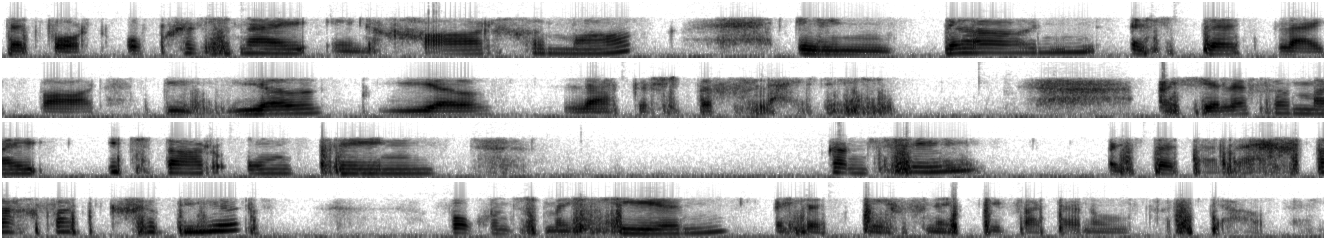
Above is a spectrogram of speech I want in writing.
dit word opgesny en gaar gemaak en dan is dit blykbaar die heel heel lekkerste vleis. As jy vir my iets daaromtrent kan sê, is dit regtig wat gebeur? Volgens my seun is dit definitief wat aan hom vertel is.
